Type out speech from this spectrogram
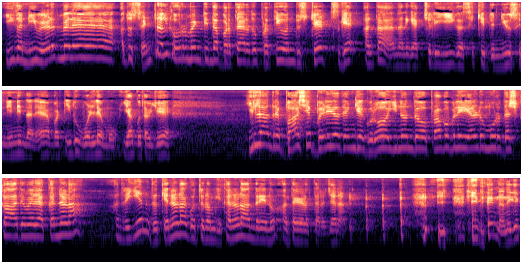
ಈಗ ನೀವು ಹೇಳಿದ್ಮೇಲೆ ಅದು ಸೆಂಟ್ರಲ್ ಗೌರ್ಮೆಂಟಿಂದ ಬರ್ತಾ ಇರೋದು ಪ್ರತಿಯೊಂದು ಸ್ಟೇಟ್ಸ್ಗೆ ಅಂತ ನನಗೆ ಆಕ್ಚುಲಿ ಈಗ ಸಿಕ್ಕಿದ್ದು ನ್ಯೂಸ್ ನಿನ್ನಿಂದಾನೆ ಬಟ್ ಇದು ಒಳ್ಳೆ ಮು ಯಾಕೆ ಗೊತ್ತಾ ವಿಜಯ್? ಇಲ್ಲ ಅಂದ್ರೆ ಭಾಷೆ ಬೆಳೆಯೋದು ಹೆಂಗೆ ಗುರು? ಇನ್ನೊಂದು ಪ್ರಾಬಬ್ಲಿ ಎರಡು ಮೂರು ದಶಕ ಆದಮೇಲೆ ಕನ್ನಡ ಅಂದ್ರೆ ಏನದು? ಕೆನಡಾ ಗೊತ್ತು ನಮಗೆ. ಕನ್ನಡ ಏನು ಅಂತ ಹೇಳ್ತಾರೆ ಜನ. ಇದೇ ನನಗೆ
